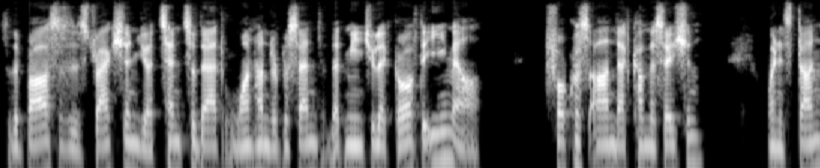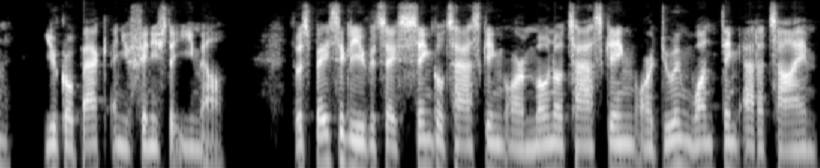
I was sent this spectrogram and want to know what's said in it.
So the boss is a distraction. You attend to that 100%. That means you let go of the email, focus on that conversation. When it's done, you go back and you finish the email. So it's basically, you could say single tasking or monotasking or doing one thing at a time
